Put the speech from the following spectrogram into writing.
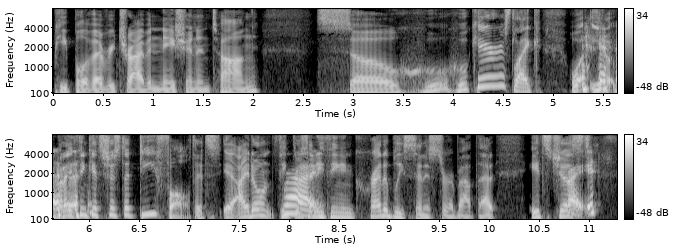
people of every tribe and nation and tongue. So who who cares? Like, well, you know, but I think it's just a default. It's I don't think there's anything incredibly sinister about that. It's just right. It's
